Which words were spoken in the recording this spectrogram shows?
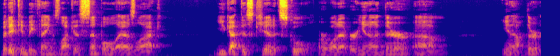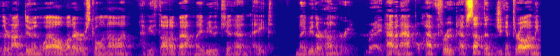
But it can be things like as simple as like you got this kid at school or whatever, you know, and they're um, you know they're they're not doing well, whatever's going on. Have you thought about maybe the kid hadn't ate? Maybe they're hungry. Right. Have an apple, have fruit, have something that you can throw. I mean,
